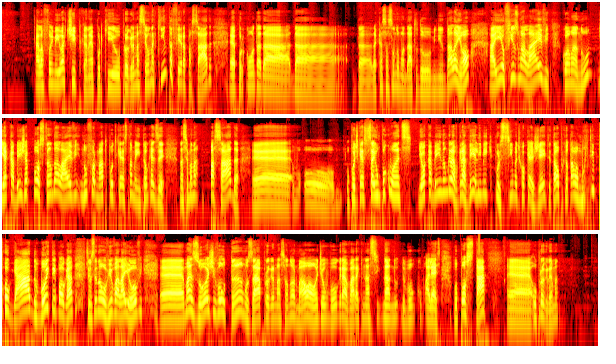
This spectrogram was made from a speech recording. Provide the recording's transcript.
ela foi meio atípica, né? Porque o programa saiu na quinta-feira passada, é, por conta da, da, da, da, cassação do mandato do menino Dallagnol. Aí eu fiz uma live com a Manu e acabei já postando a live no formato podcast também. Então, quer dizer, na semana passada, é, o, o podcast saiu um pouco antes. E eu acabei não gravando. Gravei ali meio que por cima de qualquer jeito e tal, porque eu tava muito empolgado, muito empolgado. Se você não ouviu, vai lá e ouve. É, mas hoje voltamos à programação normal, onde eu vou gravar aqui na. na no, vou, aliás, vou postar é, o programa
